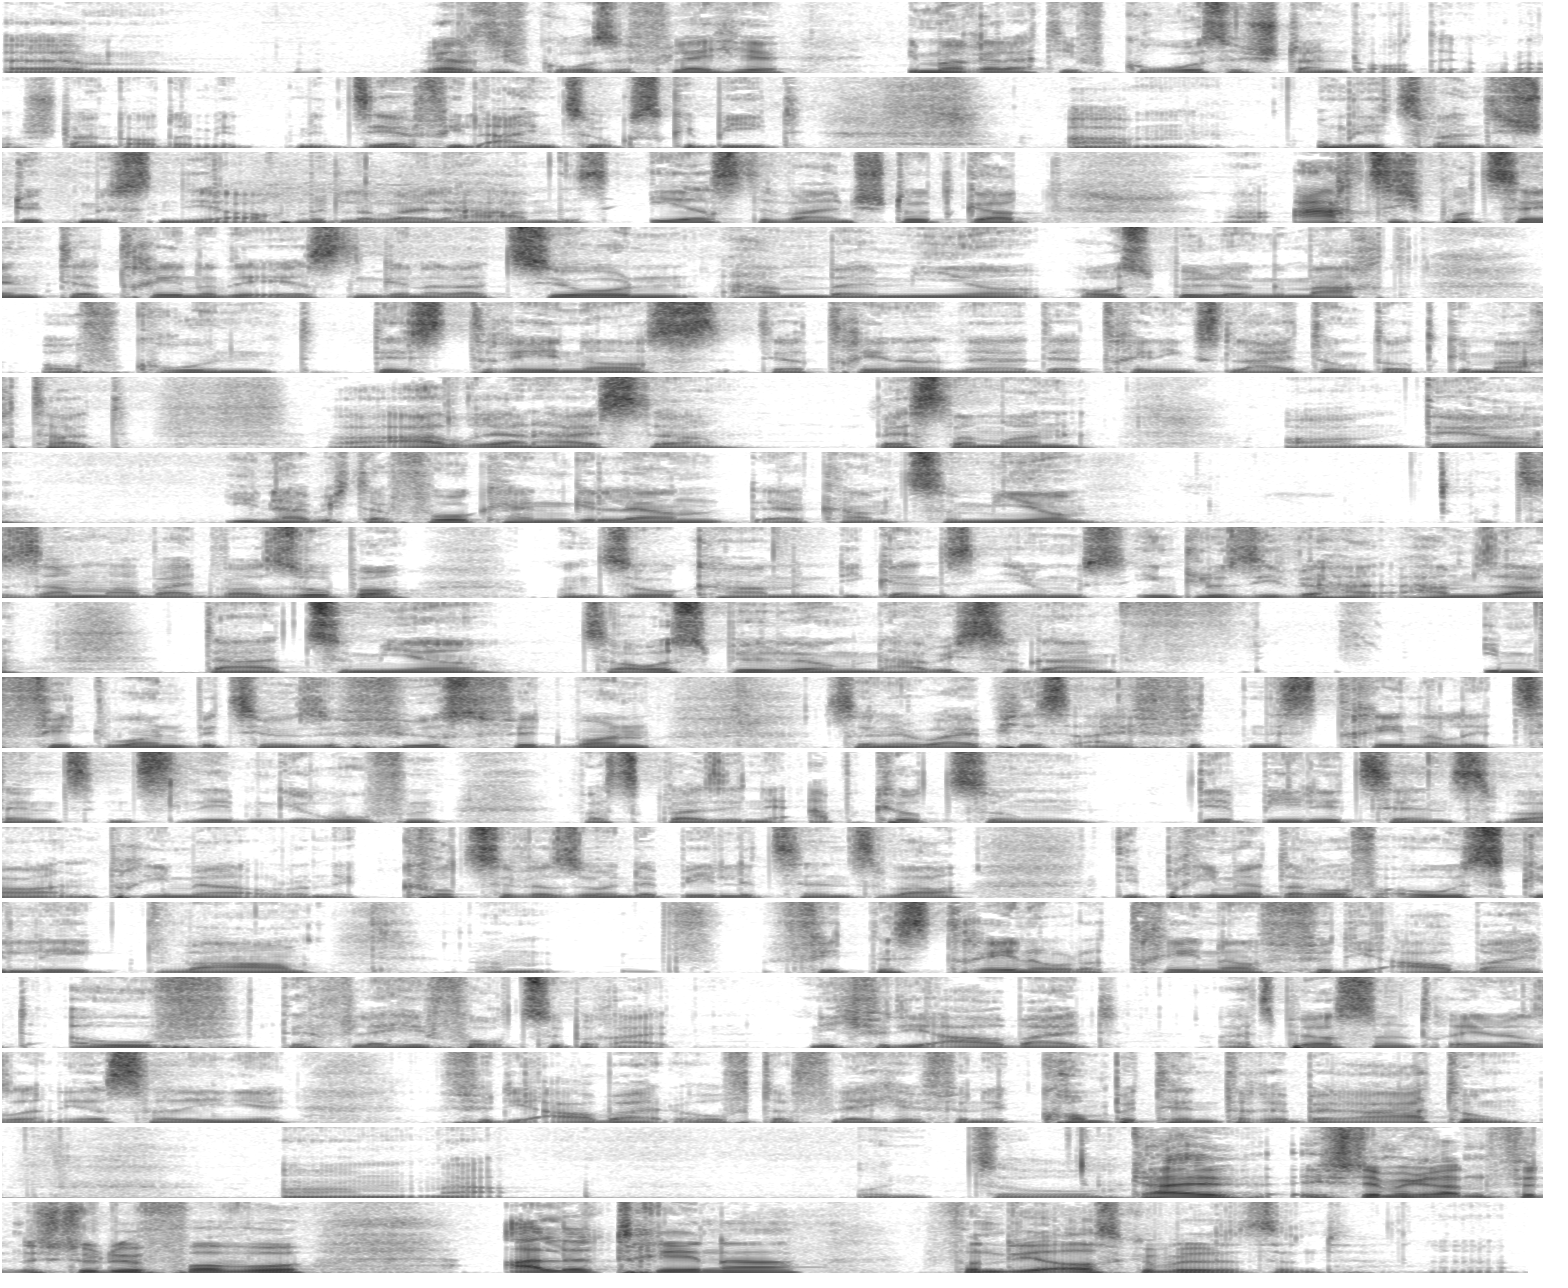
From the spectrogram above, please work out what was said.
ähm, relativ große Fläche, immer relativ große Standorte oder Standorte mit, mit sehr viel Einzugsgebiet. Ähm, um die 20 Stück müssen die auch mittlerweile haben. Das erste war in Stuttgart. Äh, 80 Prozent der Trainer der ersten Generation haben bei mir Ausbildung gemacht. aufgrund des Trainers, der Trainer, der, der Trainingsleitung dort gemacht hat. Äh, Adrian heißt er, bester Mann. Ähm, der, ihn habe ich davor kennengelernt, er kam zu mir. Zusammenarbeit war super und so kamen die ganzen Jungs, inklusive Hamza, da zu mir zur Ausbildung. Da habe ich sogar im, im Fit One bzw. fürs Fit One so eine YPSI Fitness Trainer Lizenz ins Leben gerufen, was quasi eine Abkürzung der B-Lizenz war, ein primär oder eine kurze Version der B-Lizenz war, die primär darauf ausgelegt war, ähm, Fitnesstrainer oder Trainer für die Arbeit auf der Fläche vorzubereiten. Nicht für die Arbeit als Personal Trainer, sondern in erster Linie für die Arbeit auf der Fläche, für eine kompetentere Beratung. Ähm, ja. Und so. Geil. Ich stelle mir gerade ein Fitnessstudio vor, wo alle Trainer von dir ausgebildet sind. Ja.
